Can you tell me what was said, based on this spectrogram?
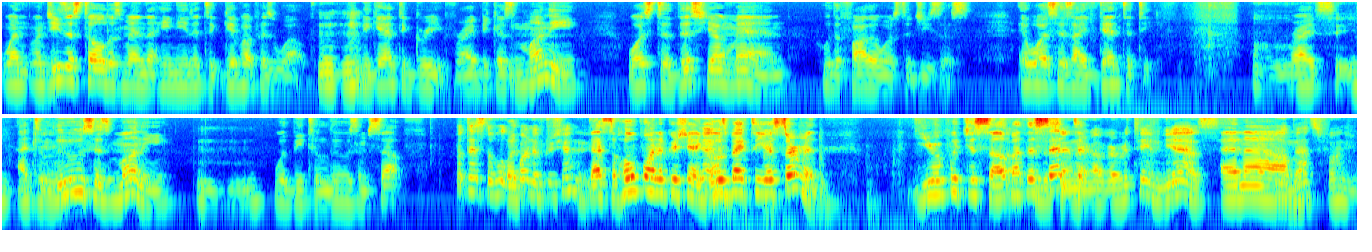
when, when Jesus told this man that he needed to give up his wealth, he Mm-hmm. began to grieve, right? Because money was to this young man who the Father was to Jesus. It was his identity. Oh, Right. I see. And to lose his money Mm-hmm. would be to lose himself. But that's the whole But point of Christianity. That's the whole point of Christianity. It goes back to your sermon. You put yourself at the, In center. of everything. Yes. And um, oh, that's funny.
